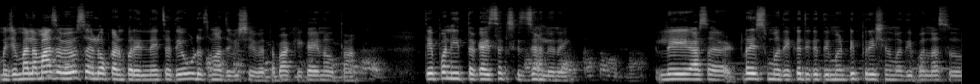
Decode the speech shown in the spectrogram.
म्हणजे मला माझा व्यवसाय लोकांपर्यंत न्यायचा ते एवढंच माझा विषय होता बाकी काही नव्हता. ते पण इथं काही सक्सेस झालं नाही. ले लय असं ड्रेसमध्ये कधी कधी मग डिप्रेशनमध्ये पण असं.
